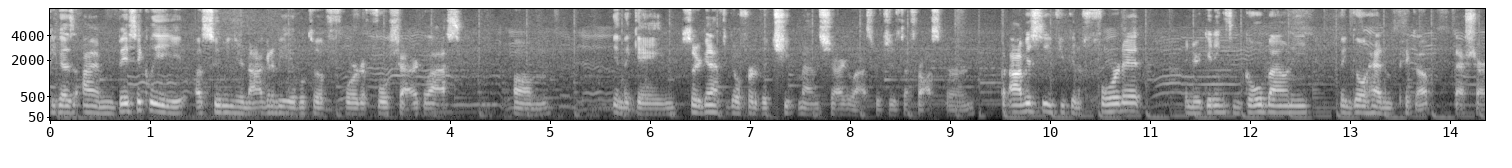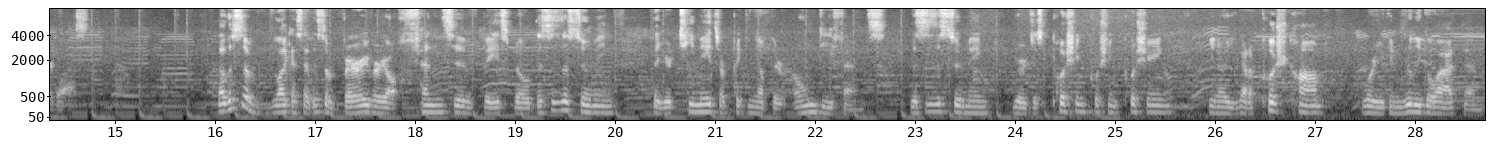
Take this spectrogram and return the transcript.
because I'm basically assuming you're not going to be able to afford a full Shatterglass um, in the game, so you're to have to go for the cheap man's Shatterglass, which is the Frostburn. But obviously, if you can afford it and you're getting some gold bounty, then go ahead and pick up that Shatterglass. Now, this is a, like I said, this is a very, very offensive base build. This is assuming that your teammates are picking up their own defense. This is assuming you're just pushing, pushing, pushing, you know, you got a push comp where you can really go at them.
